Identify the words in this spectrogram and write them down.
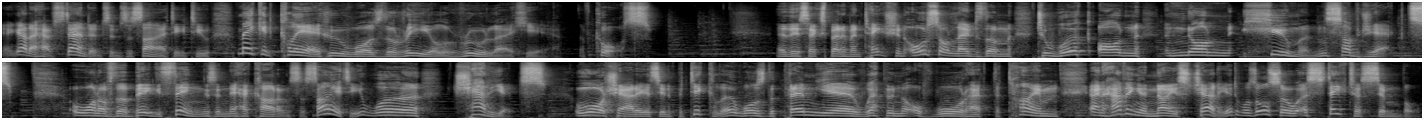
You gotta have standards in society to make it clear who was the real ruler here, of course. This experimentation also led them to work on non-human subjects. One of the big things in Nehekaran society were chariots. War chariots in particular was the premier weapon of war at the time, and having a nice chariot was also a status symbol.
